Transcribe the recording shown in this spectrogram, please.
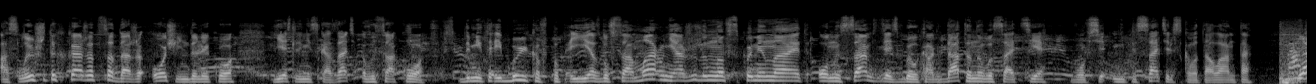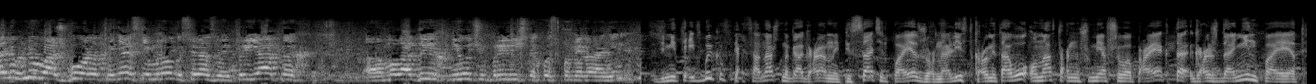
а слышат их, кажется, даже очень далеко, если не сказать высоко. Дмитрий Быков по приезду в Самару неожиданно вспоминает, он и сам здесь был когда-то на высоте, вовсе не писательского таланта. Я люблю ваш город, меня с ним много связывает приятных, молодых, не очень приличных воспоминаний. Дмитрий Быков – персонаж многогранный, писатель, поэт, журналист. Кроме того, он автор нашумевшего проекта «Гражданин-поэт»,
